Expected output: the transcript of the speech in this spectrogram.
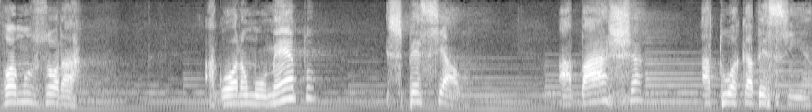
Vamos orar. Agora é um momento especial abaixa a tua cabecinha.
